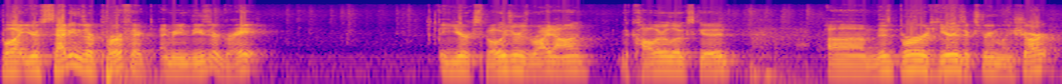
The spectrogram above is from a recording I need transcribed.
But your settings are perfect. I mean, these are great. Your exposure is right on. The color looks good. Um, this bird here is extremely sharp.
